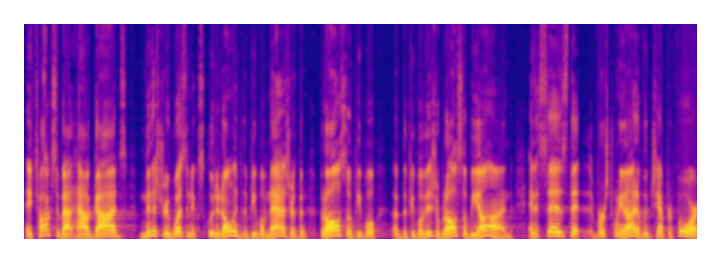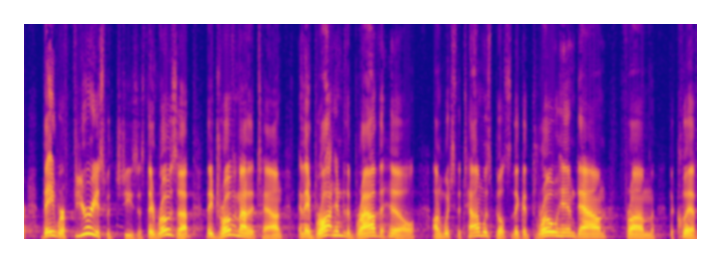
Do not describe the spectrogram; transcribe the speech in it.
And he talks about how God's ministry wasn't excluded only to the people of Nazareth, but, but also people of the people of Israel, but also beyond. And it says that verse 29 of Luke chapter 4, they were furious with Jesus. They rose up, they drove him out of the town, and they brought him to the brow of the hill on which the town was built so they could throw him down from the cliff.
